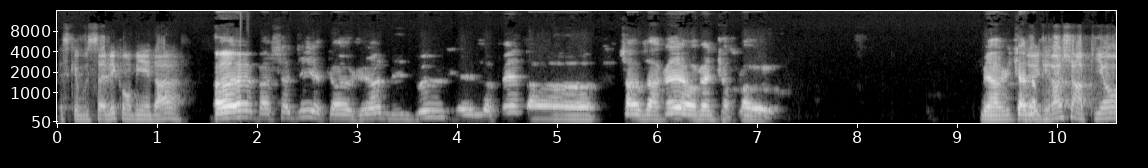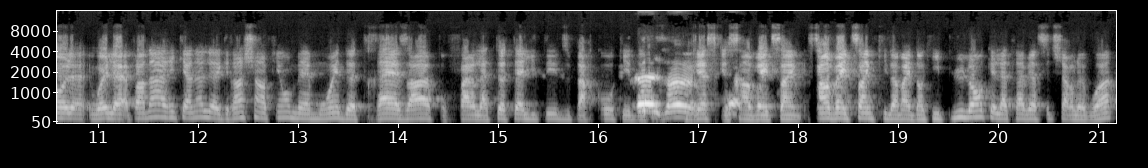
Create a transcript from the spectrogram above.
Est-ce que vous savez combien d'heures? Euh, ben, c'est-à-dire que j'ai un de mes l'a fait sans arrêt en 24 heures. Mais Aricana, Le grand champion, le- ouais, le- pendant Aricana, le grand champion met moins de 13 heures pour faire la totalité du parcours qui est de 13 heures. presque 125, 125 km. Donc, il est plus long que la traversée de Charlevoix.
